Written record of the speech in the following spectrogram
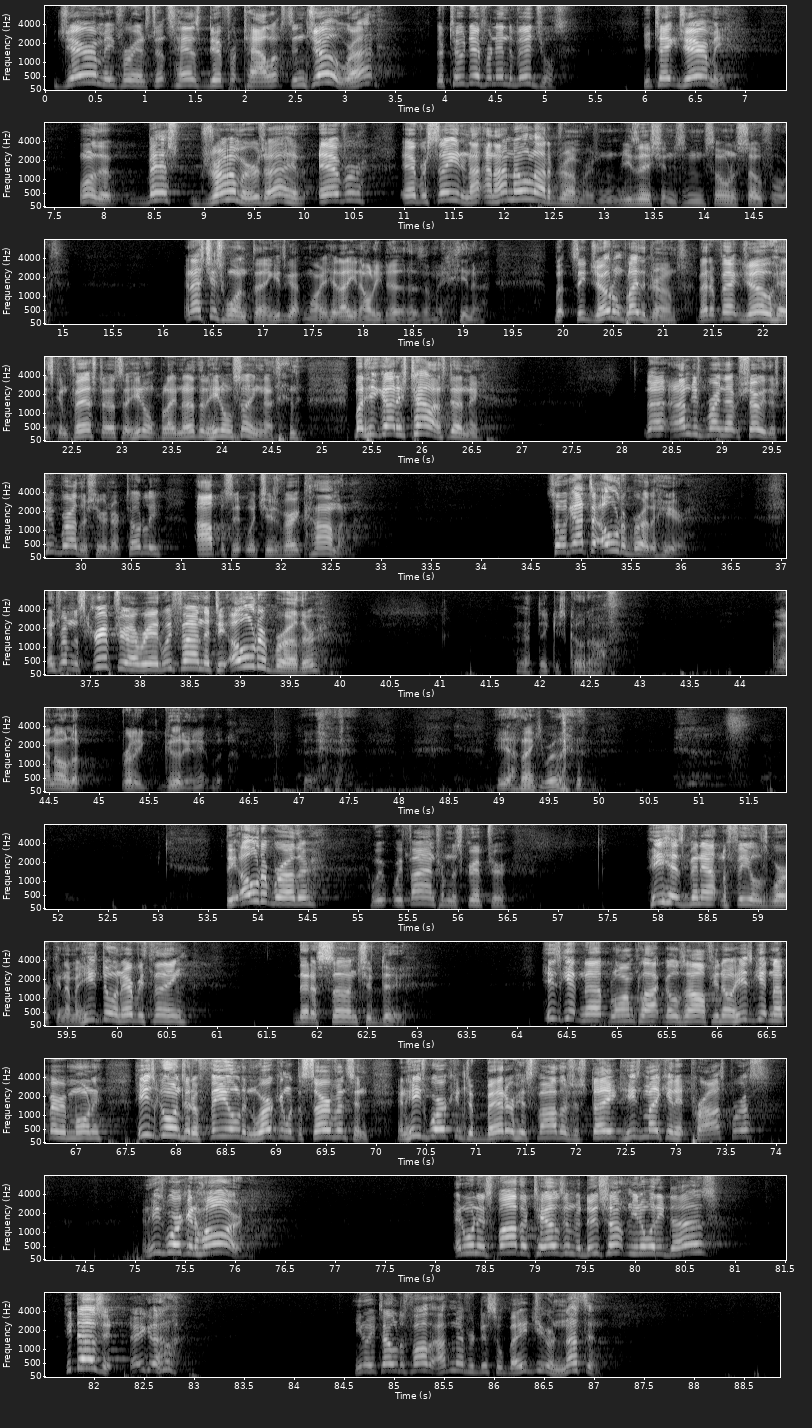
Jeremy, for instance, has different talents than Joe, right? They're two different individuals. You take Jeremy, one of the best drummers I have ever, ever seen. And I, and I know a lot of drummers and musicians and so on and so forth. And that's just one thing. He's got more. That ain't all he does. I mean, you know. But see, Joe don't play the drums. Matter of fact, Joe has confessed to us that he don't play nothing. He don't sing nothing. but he got his talents, doesn't he? Now, I'm just bringing that up to show you. There's two brothers here, and they're totally opposite, which is very common. So we got the older brother here. And from the scripture I read, we find that the older brother, I got to take his coat off. I mean, I know I look really good in it, but yeah, thank you, brother. the older brother, we, we find from the scripture, he has been out in the fields working. I mean, he's doing everything that a son should do. He's getting up, alarm clock goes off, you know, he's getting up every morning. He's going to the field and working with the servants, and, and he's working to better his father's estate. He's making it prosperous. And he's working hard. And when his father tells him to do something, you know what he does? He does it. There you go. You know, he told his father, I've never disobeyed you or nothing.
